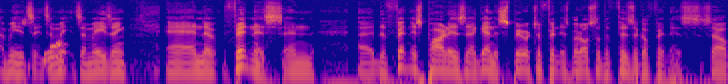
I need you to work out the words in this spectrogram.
I mean, it's it's, ama- it's amazing. And uh, fitness, and uh, the fitness part is, again, the spiritual fitness, but also the physical fitness. So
